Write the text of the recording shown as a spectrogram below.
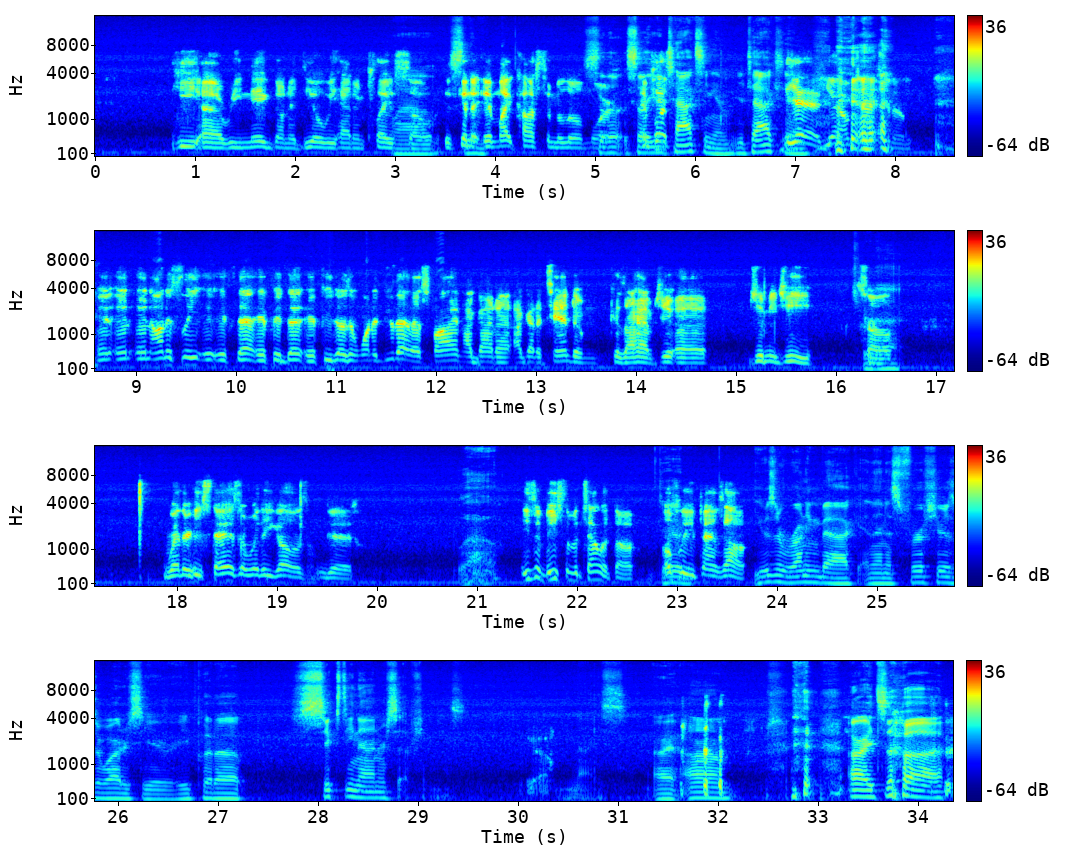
he uh, reneged on a deal we had in place. Wow. So it's gonna, it might cost him a little more. So, so you're plus, taxing him. You're taxing yeah, him. Yeah, yeah, I'm taxing him. And, and, and, honestly, if that if it does, if he doesn't want to do that, that's fine. I got a I got a tandem because I have G, uh, Jimmy G. So whether he stays or whether he goes, I'm good. Wow. He's a beast of a talent, though. Dude, Hopefully, he pans out. He was a running back, and then his first year as a wide receiver, he put up 69 receptions. Yeah. Nice. All right. Um. all right. So, uh,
